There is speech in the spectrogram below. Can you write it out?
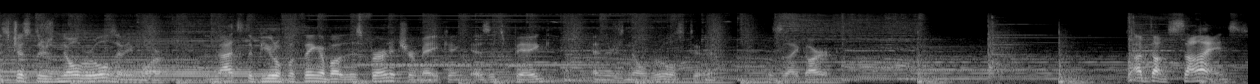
It's just there's no rules anymore. And that's the beautiful thing about this furniture making is it's big and there's no rules to it. It's like art. I've done signs,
